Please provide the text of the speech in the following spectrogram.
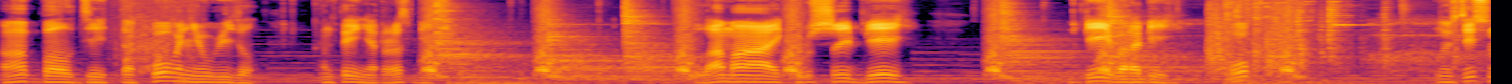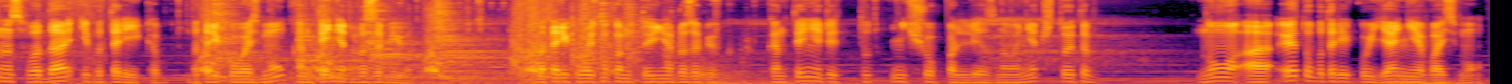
Обалдеть, такого не увидел. Контейнер разбить. Ломай, круши, бей. Бей, воробей. Оп. Но здесь у нас вода и батарейка. Батарейку возьму, контейнер разобью. Батарейку возьму, контейнер разобью. В контейнере тут ничего полезного нет, что это... Ну, а эту батарейку я не возьму.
